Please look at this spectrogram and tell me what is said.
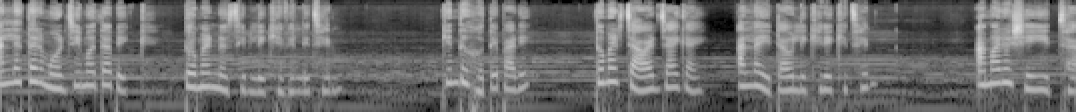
আল্লাহ তার মর্জি মোতাবেক তোমার নসিব লিখে ফেলেছেন। কিন্তু হতে পারে, তোমার চাওয়ার জায়গায় আল্লাহ এটাও লিখে রেখেছেন, আমারও সেই ইচ্ছা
